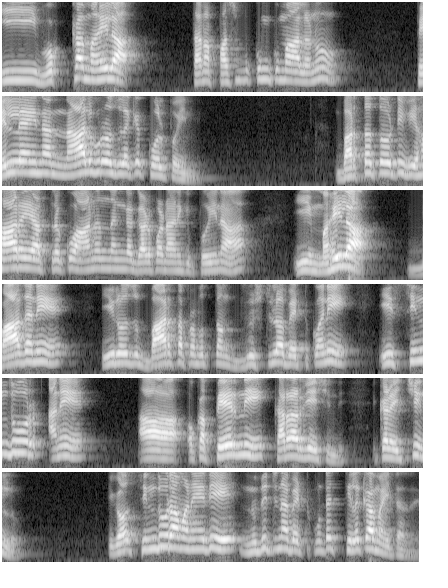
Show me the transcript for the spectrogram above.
ఈ ఒక్క మహిళ తన పసుపు కుంకుమాలను పెళ్ళైన నాలుగు రోజులకే కోల్పోయింది. భర్తతోటి విహారయాత్రకు ఆనందంగా గడపడానికి పోయిన ఈ మహిళ బాధనే ఈరోజు భారత ప్రభుత్వం దృష్టిలో పెట్టుకొని ఈ సింధూర్ అనే ఒక పేరుని ఖరారు చేసింది. ఇక్కడ ఇచ్చిండ్లు. ఇగో సింధూరం అనేది నుదిటిన పెట్టుకుంటే తిలకం అవుతుంది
